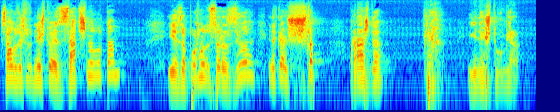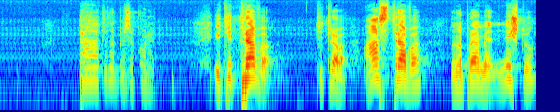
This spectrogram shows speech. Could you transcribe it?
Само защото нещо е зачнало там и е започнало да се развива и накрая шлъп, ражда грях и нещо умира. Тайната на беззаконието. И ти трябва, ти трябва, аз трябва да направим нещо,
